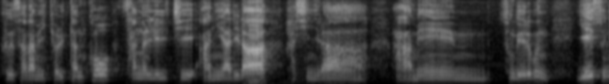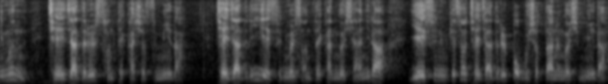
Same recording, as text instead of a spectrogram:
그 사람이 결탄코 상을 잃지 아니하리라 하시니라. 아멘. 성도 여러분 예수님은 제자들을 선택하셨습니다. 제자들이 예수님을 선택한 것이 아니라 예수님께서 제자들을 뽑으셨다는 것입니다.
